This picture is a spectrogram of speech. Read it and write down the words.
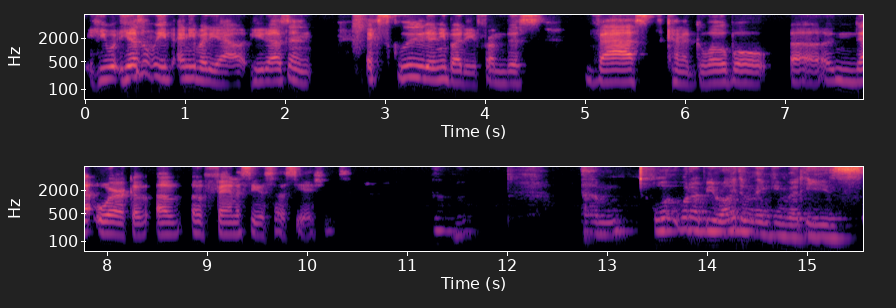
he he doesn't leave anybody out. He doesn't exclude anybody from this vast kind of global uh, network of, of, of fantasy associations. Mm-hmm. Um, would I be right in thinking that he's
